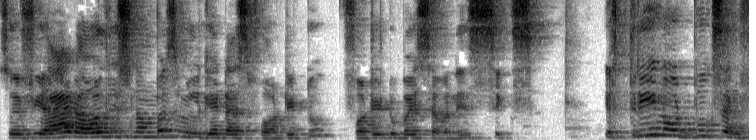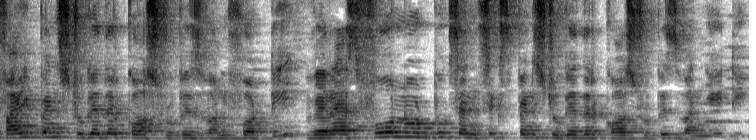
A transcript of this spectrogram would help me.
So if you add all these numbers, we'll get as 42. 42 by 7 is 6. If 3 notebooks and 5 pens together cost rupees 140, whereas 4 notebooks and 6 pens together cost rupees 180,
